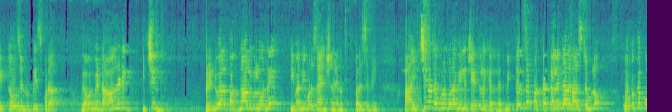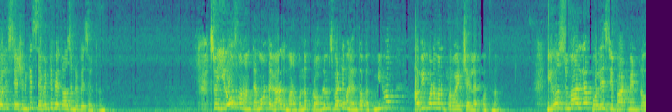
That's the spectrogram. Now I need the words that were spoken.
ఎయిట్ థౌజండ్ రూపీస్ కూడా గవర్నమెంట్ ఆల్రెడీ ఇచ్చింది. రెండు వేల పద్నాలుగులోనే ఇవన్నీ కూడా శాంక్షన్ అయిన పరిస్థితి. ఆ ఇచ్చిన డబ్బులు కూడా వీళ్ళ చేతిలోకి వెళ్ళలేదు. మీకు తెలిసే పక్క తెలంగాణ రాష్ట్రంలో ఒక్కొక్క పోలీస్ స్టేషన్కి సెవెంటీ ఫైవ్ థౌసండ్ రూపీస్ వెళ్తుంది. సో ఈ రోజు మనం అంత అమౌంట్ కాదు. మనకున్న ప్రాబ్లమ్స్ బట్టి మనం ఎంతో మినిమం అవి కూడా మనం ప్రొవైడ్ చేయలేకపోతున్నాం. ఈ రోజు సుమారుగా పోలీస్ డిపార్ట్మెంట్లో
